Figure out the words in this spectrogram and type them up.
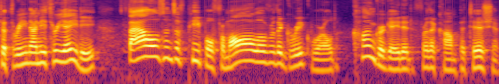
to 393 AD, thousands of people from all over the Greek world congregated for the competition.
